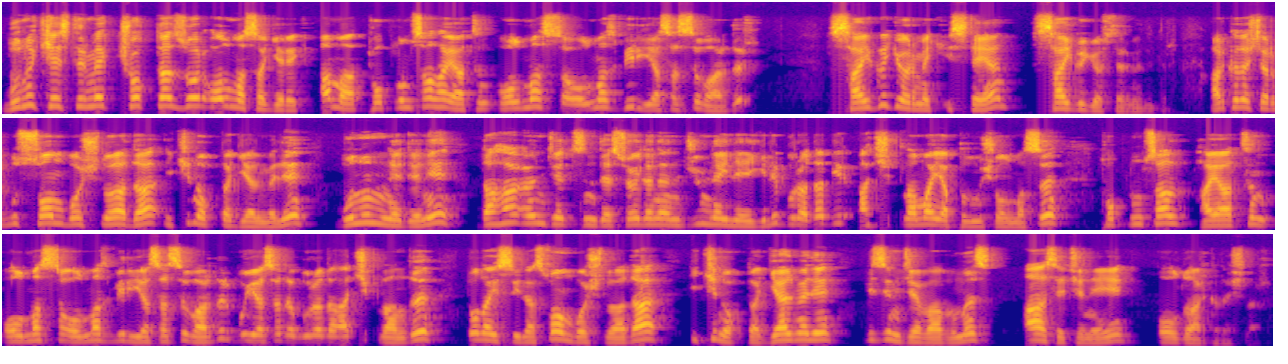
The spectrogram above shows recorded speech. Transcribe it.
Bunu kestirmek çok da zor olmasa gerek ama toplumsal hayatın olmazsa olmaz bir yasası vardır. Saygı görmek isteyen saygı göstermelidir. Arkadaşlar bu son boşluğa da iki nokta gelmeli. Bunun nedeni daha öncesinde söylenen cümleyle ilgili burada bir açıklama yapılmış olması. Toplumsal hayatın olmazsa olmaz bir yasası vardır. Bu yasa da burada açıklandı. Dolayısıyla son boşluğa da iki nokta gelmeli. Bizim cevabımız A seçeneği oldu arkadaşlar.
